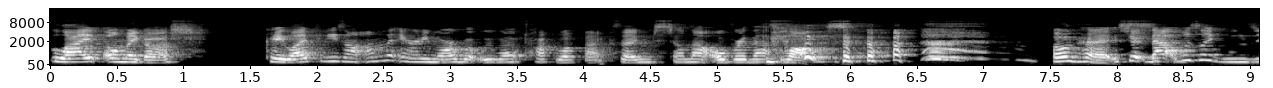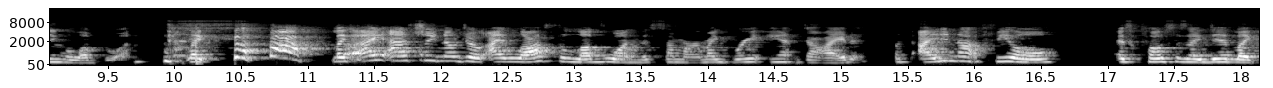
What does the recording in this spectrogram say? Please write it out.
Live. Oh my gosh. Okay, Live PD's not on the air anymore, but we won't talk about that because I'm still not over that loss. okay. So that was like losing a loved one. Like, like I actually no joke. I lost a loved one this summer. My great aunt died, but I did not feel as close as I did like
